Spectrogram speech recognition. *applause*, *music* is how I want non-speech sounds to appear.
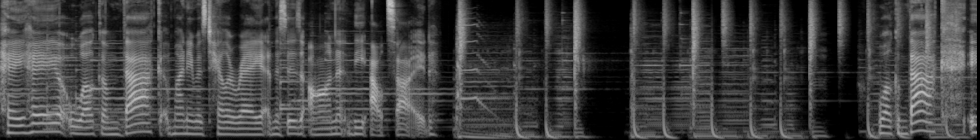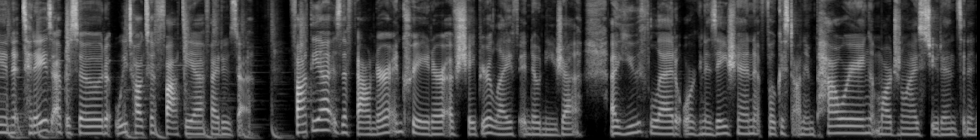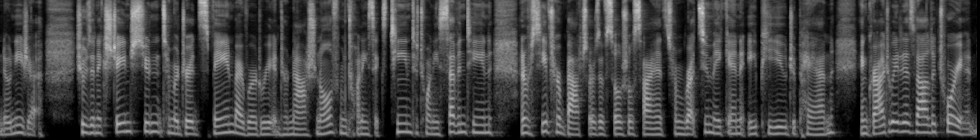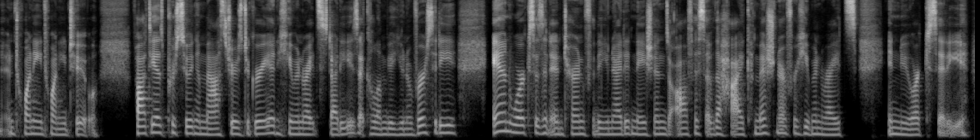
Hey, hey, welcome back. My name is Taylor Rae, and this is On the Outside. Welcome back. In today's episode, we talk to Fathia Fairuza. Fathia is the founder and creator of Shape Your Life Indonesia, a youth led organization focused on empowering marginalized students in Indonesia. She was an exchange student to Madrid, Spain by Rotary International from 2016 to 2017 and received her Bachelor's of Social Science from Ritsumeikan APU Japan and graduated as valedictorian in 2022. Fathia is pursuing a master's degree in human rights studies at Columbia University and works as an intern for the United Nations Office of the High Commissioner for Human Rights in New York City.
